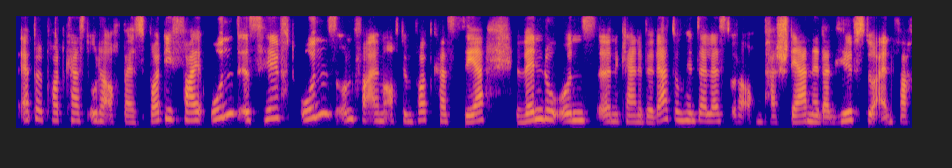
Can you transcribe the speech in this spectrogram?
Apple Podcast oder auch bei Spotify. Und es hilft uns und vor allem auch dem Podcast sehr, wenn du uns äh, eine kleine Bewertung hinterlässt oder auch ein paar Sterne, dann hilfst du einfach,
